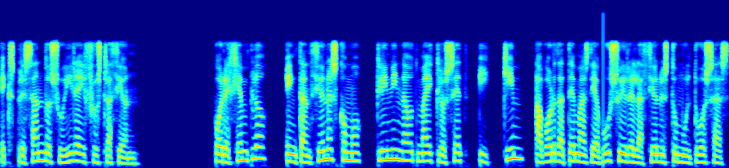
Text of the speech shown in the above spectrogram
expresando su ira y frustración. Por ejemplo, en canciones como Cleaning Out My Closet y Kim aborda temas de abuso y relaciones tumultuosas,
